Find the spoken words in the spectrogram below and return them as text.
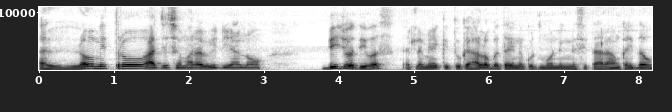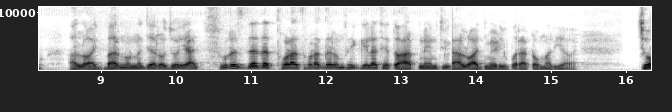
હેલો મિત્રો, આજે છે મારા વિડિયાનો બીજો દિવસ. એટલે મેં કીધું કે હાલો બધાને ગુડ મોર્નિંગ ને સીતારામ કહી દઉં. હાલો, આજ બહારનો નજારો જોઈ આજ સૂરજ દાદા થોડા થોડા ગરમ થઈ ગયેલા છે, તો હાથને એમ થયું હાલો, આજ મેળી ઉપર આટો મારી આવે. જો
